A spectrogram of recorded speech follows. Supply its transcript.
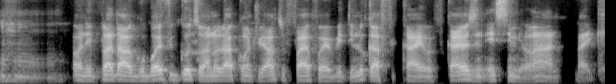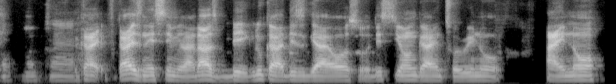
mm-hmm. on a platter of gold. But if you go to another country, you have to fight for everything. Look at Fikayo. Fikayo is in AC Milan. Like mm-hmm. Okay. Fikayo, Fikayo is in AC Milan. That's big. Look at this guy also. This young guy in Torino. I know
